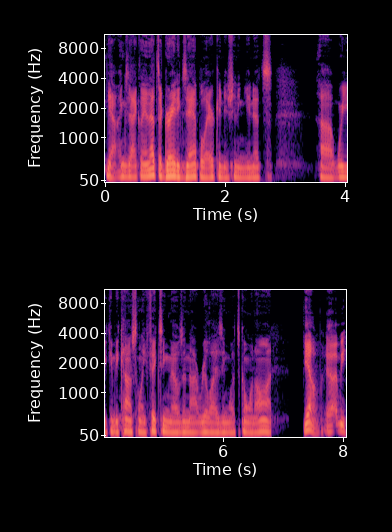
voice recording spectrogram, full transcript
yeah exactly and that's a great example air conditioning units uh, where you can be constantly fixing those and not realizing what's going on yeah, I mean,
